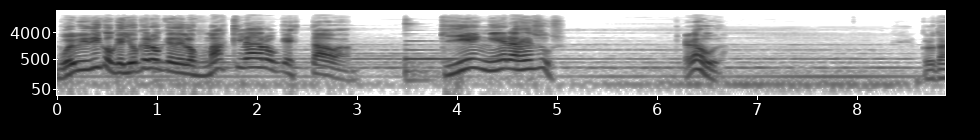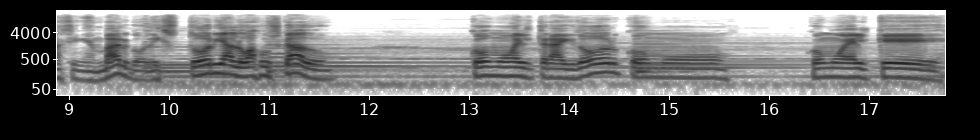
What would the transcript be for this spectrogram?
Vuelvo y digo que yo creo que de los más claros que estaba, ¿quién era Jesús? Era Judas. Pero sin embargo, la historia lo ha juzgado como el traidor, como, como el que,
